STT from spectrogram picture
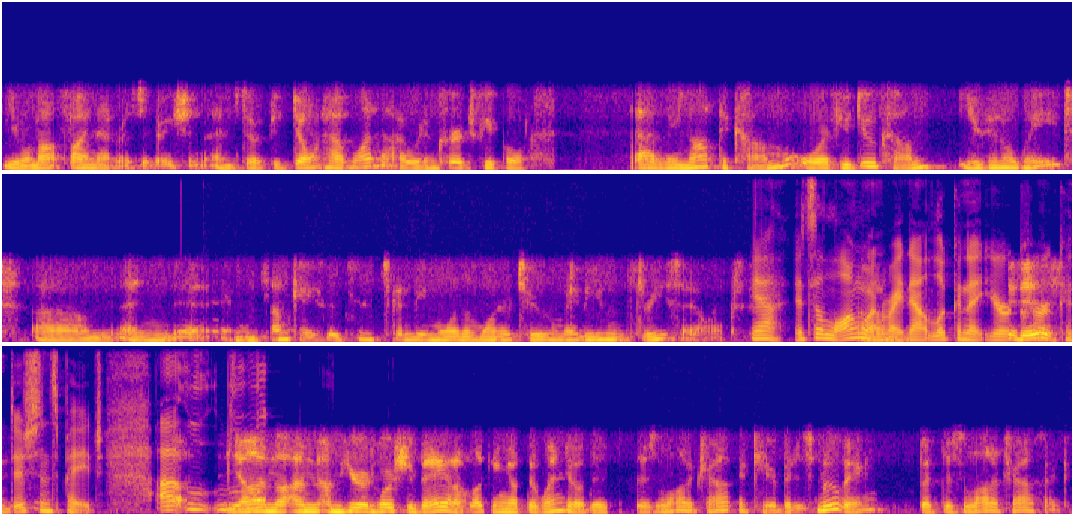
you will not find that reservation, and so if you don't have one, I would encourage people sadly not to come, or if you do come, you're going to wait. Um, and, and, in some cases, it's going to be more than one or two, maybe even three sailings. Yeah, it's a long one um, right now. Looking at your current is. conditions page. Uh, uh, yeah, I'm, I'm, I'm, here at Horseshoe Bay, and I'm looking out the window. There's, there's a lot of traffic here, but it's moving. But there's a lot of traffic.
